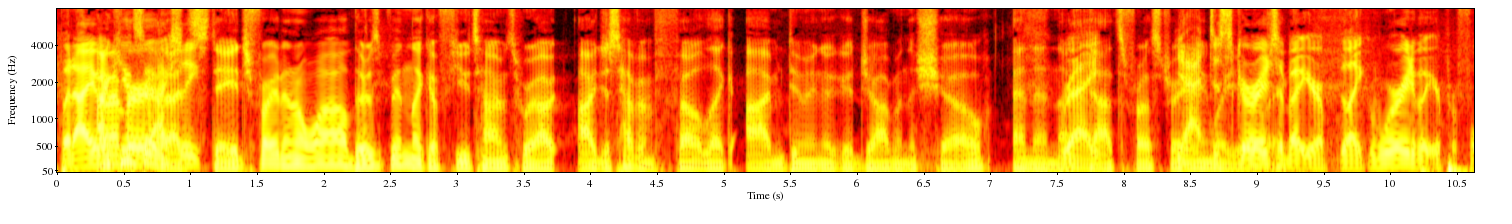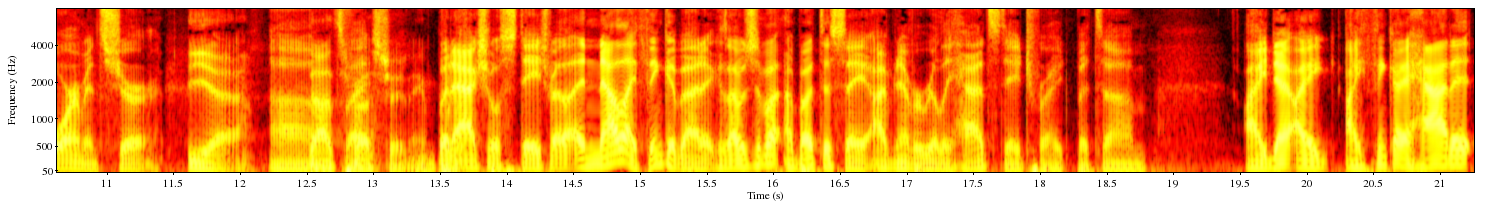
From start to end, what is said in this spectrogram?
But I I can't say I've actually. had stage fright in a while. There's been like a few times where I, I just haven't felt like I'm doing a good job in the show, and then like, Right. that's frustrating. yeah, discouraged like- about your like worried about your performance. Sure. Yeah, Uh, that's but- frustrating. But but, actual stage fright, and now that I think about it, because I was about, about to say I've never really had stage fright, but um, I I I think I had it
